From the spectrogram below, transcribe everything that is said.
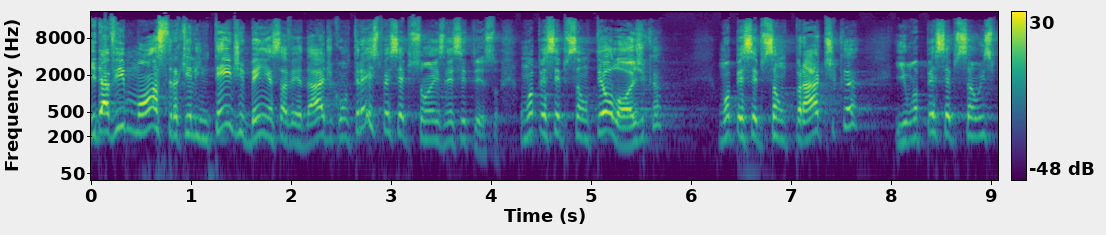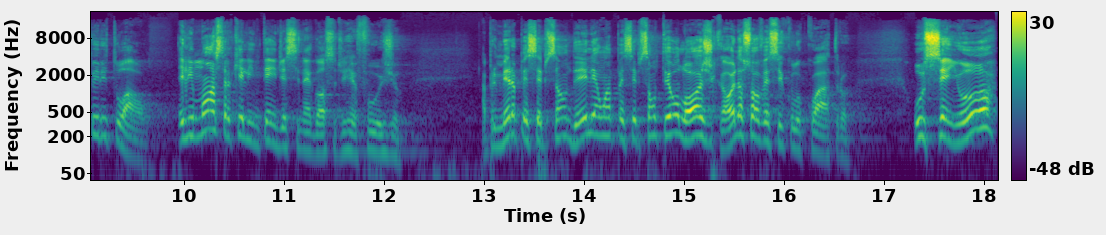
E Davi mostra que ele entende bem essa verdade com três percepções nesse texto: uma percepção teológica, uma percepção prática e uma percepção espiritual. Ele mostra que ele entende esse negócio de refúgio. A primeira percepção dele é uma percepção teológica. Olha só o versículo 4. O Senhor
